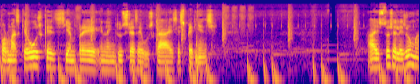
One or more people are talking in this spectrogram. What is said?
por más que busques siempre en la industria se busca esa experiencia a esto se le suma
